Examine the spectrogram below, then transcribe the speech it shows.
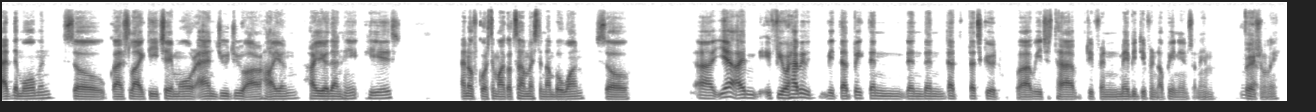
at the moment. So guys like DJ Moore and Juju are higher higher than he he is, and of course the Michael Thomas the number one. So uh, yeah, I'm. If you're happy with, with, that pick, then then then that that's good. Uh, we just have different, maybe different opinions on him personally. Yeah.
